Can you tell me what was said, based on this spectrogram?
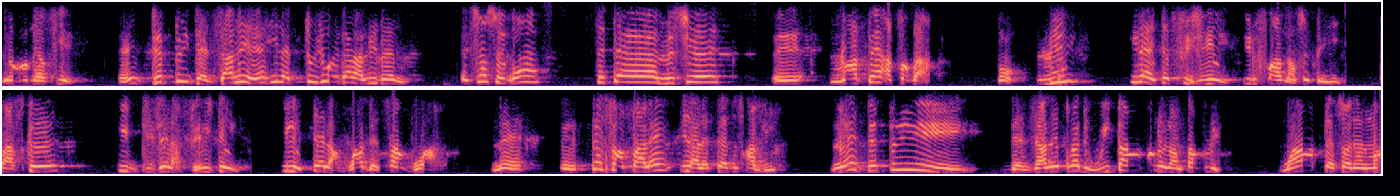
le remercier. Hein, Depuis des années, hein, il est toujours égal à lui-même. Et son second, c'était monsieur euh, Martin Afoba. Bon, lui, il a été fusillé une fois dans ce pays parce que il disait la vérité. Il était la voix des sans-voix. Mais euh, peu s'en fallait, il allait perdre sa vie. Mais depuis des années, près de huit ans, on ne l'entend plus. Moi, personnellement,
